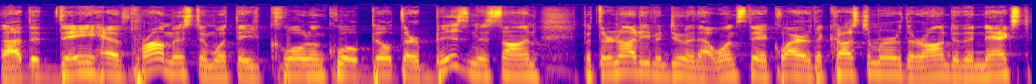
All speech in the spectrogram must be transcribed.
uh, that they have promised and what they quote unquote built their business on, but they're not even doing that. Once they acquire the customer, they're on to the next,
